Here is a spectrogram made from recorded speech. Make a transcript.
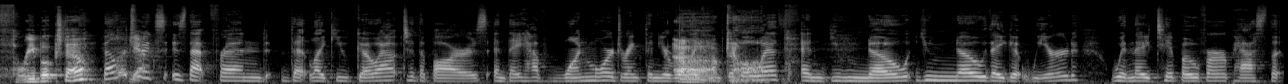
three books now. Bellatrix is that friend that like you go out to the bars and they have one more drink than you're really Oh, comfortable God. with and you know you know they get weird when they tip over past the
